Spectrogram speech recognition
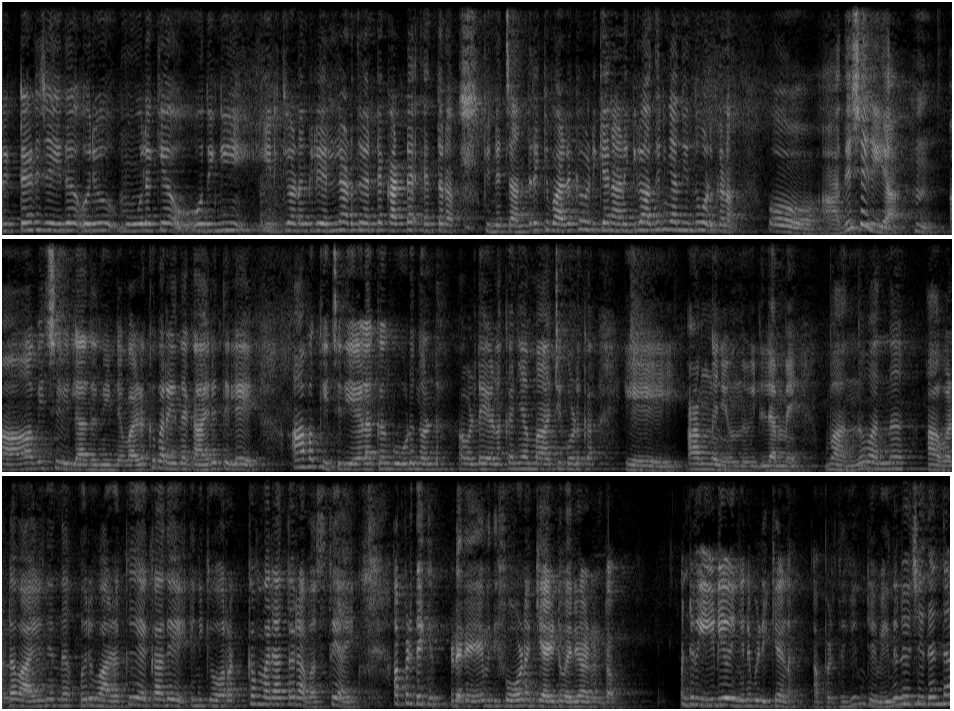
റിട്ടയർഡ് ചെയ്ത് ഒരു മൂലയ്ക്ക് ഒതുങ്ങി ഇരിക്കുവാണെങ്കിലും എല്ലായിടത്തും എന്റെ കണ്ട് എത്തണം. പിന്നെ ചന്ദ്രയ്ക്ക് വഴക്ക് പിടിക്കാനാണെങ്കിലും അതിന് ഞാൻ നിന്ന് കൊടുക്കണം. ഓ അത് ശരിയാ. ആവശ്യമില്ലാതെ നിന്നെ വഴക്ക് പറയുന്ന കാര്യത്തിലേ അവക്ക് ഇച്ചിരി ഇളക്കം കൂടുന്നുണ്ട്. അവളുടെ ഇളക്കം ഞാൻ മാറ്റി കൊടുക്കാം. ഏയ് അങ്ങനെയൊന്നും ഇല്ലമ്മേ വന്ന് വന്ന് അവളുടെ വായിൽ നിന്ന് ഒരു വഴക്ക് കേൾക്കാതെ എനിക്ക് ഉറക്കം വരാത്തൊരവസ്ഥയായി. അപ്പോഴത്തേക്ക് ഇവിടെ രേവതി ഫോണൊക്കെ ആയിട്ട് വരികയാണ് കേട്ടോ. എന്റെ വീഡിയോ ഇങ്ങനെ പിടിക്കുകയാണ് അപ്പോഴത്തേക്കും രവീന്ദ്രൻ ചോദിച്ചു ഇതെന്താ?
